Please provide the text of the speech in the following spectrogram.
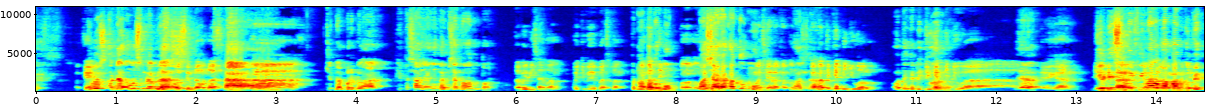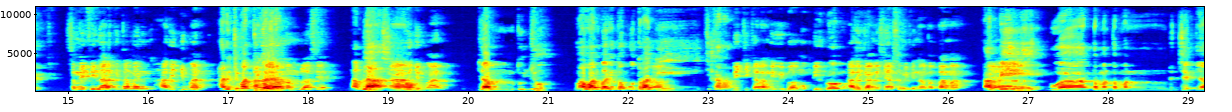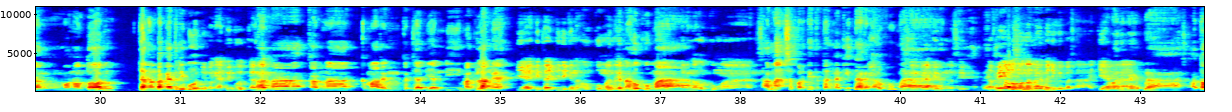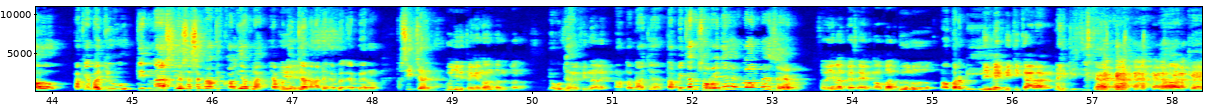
Oke. Terus ada U19. U19. Nah. nah Kita berdoa, kita sayangnya nggak bisa nonton. Tapi bisa bang, baju bebas bang. Penonton umum, masyarakat umum. Masyarakat umum. Masyarakat. Karena tiket dijual loh. Oh, tiket Tiket dijual. dijual. Ya. Ya kan. Ya, Jadi kita- semifinal kapan tuh, Fit? Semifinal kita main hari Jumat. Hari Jumat juga ya. 16 ya. 16. Nah, hari. Jumat jam 7 lawan Barito Putra Ya. di Cikarang. di Cikarang di Wibawa Mukti. Wibawa Mukti. Hari Kamisnya semifinal pertama. Tapi Ya, buat teman-teman The Jack yang mau nonton jangan pakai tribun dia pakai atribut karena karena karena kemarin kejadian di Magelang ya ya kita jadi kena hukuman ya. kena hukuman. Kena hukuman. Sama seperti tetangga kita kena hukuman. Sampai akhir musim. Sampai Tapi kalau mau nonton ya baju bebas aja. ya baju bebas atau pakai baju timnas ya sesekreatif kalian lah. Yang penting Yes. jangan ada embel-embel Persijanya. Gue jadi pengen nonton bang. Ya udah Semifinal ya. nonton aja. Tapi kan sorenya lawan PSM. Soalnya lawan PSM nobar dulu Nobar di di McD Cikarang. Cikarang. Oke.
